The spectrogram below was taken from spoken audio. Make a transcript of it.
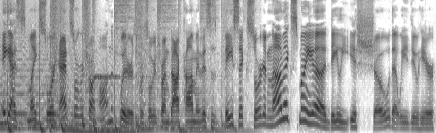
Hey guys, it's Mike Sorg at Sorgatron on the Twitters for Sorgatron.com, and this is Basic Sorganomics, my uh, daily-ish show that we do here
